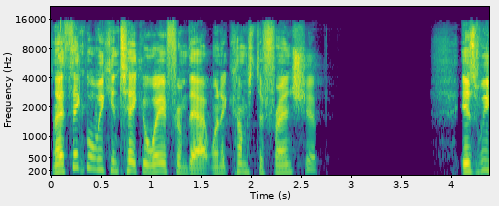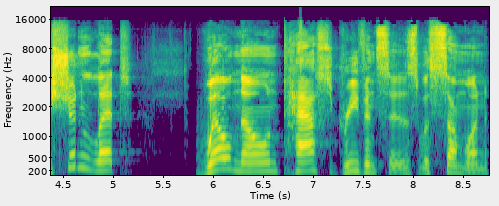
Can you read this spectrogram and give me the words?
And I think what we can take away from that when it comes to friendship is we shouldn't let well known past grievances with someone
